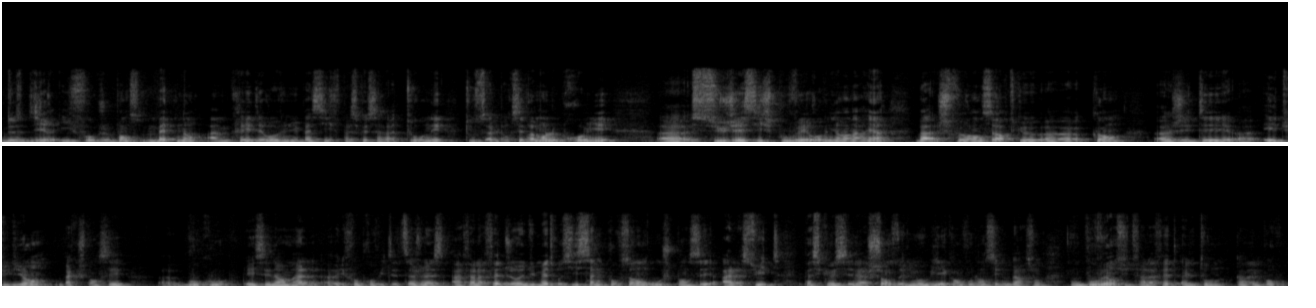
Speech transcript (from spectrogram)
de se dire il faut que je pense maintenant à me créer des revenus passifs parce que ça va tourner tout seul. Donc c'est vraiment le premier euh, sujet. Si je pouvais revenir en arrière, bah, je ferais en sorte que quand j'étais étudiant, bah, que je pensais euh, beaucoup, et c'est normal, euh, il faut profiter de sa jeunesse à faire la fête. J'aurais dû mettre aussi 5% où je pensais à la suite, parce que c'est la chance de l'immobilier, quand vous lancez une opération, vous pouvez ensuite faire la fête, elle tourne quand même pour vous.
